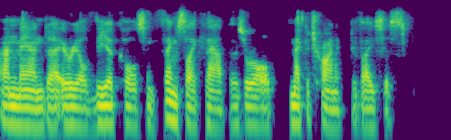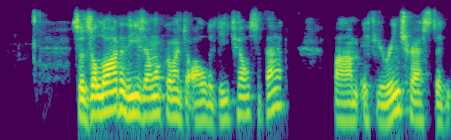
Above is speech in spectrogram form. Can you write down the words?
unmanned uh, aerial vehicles and things like that. Those are all mechatronic devices. So there's a lot of these. I won't go into all the details of that. Um, if you're interested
